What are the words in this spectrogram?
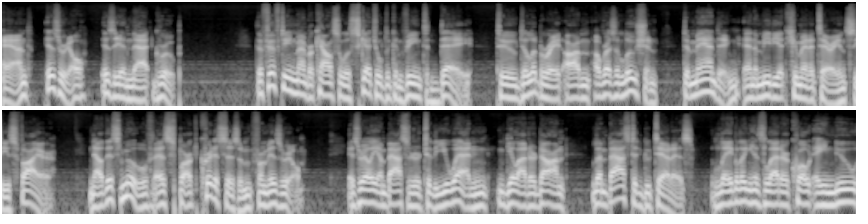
and Israel is in that group. The 15 member council is scheduled to convene today to deliberate on a resolution demanding an immediate humanitarian ceasefire. Now, this move has sparked criticism from Israel. Israeli ambassador to the UN, Gilad Erdan, lambasted Guterres, labeling his letter, quote, a new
